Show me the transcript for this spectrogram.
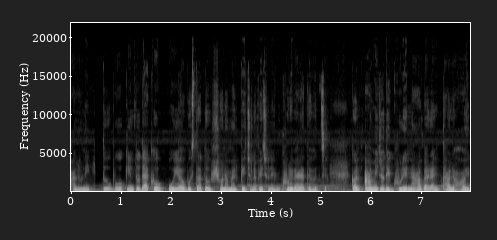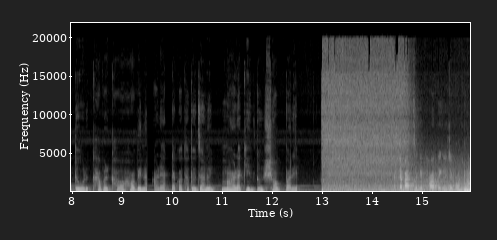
ভালো নেই। তবুও কিন্তু দেখো, ওই অবস্থাতেও সোনামার পেছনে পেছনে ঘুরে বেড়াতে হচ্ছে। কারণ আমি যদি ঘুরে না বেড়াই, তাহলে হয়তো ওর খাবার খাওয়া হবে না। আর একটা কথা তো জানোই, মারা কিন্তু সব পারে। একটা বাচ্চাকে খাওয়াতে গেলে যে কতটা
